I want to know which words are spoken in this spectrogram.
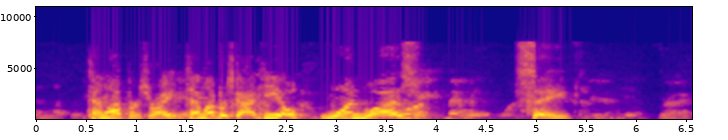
The ten lepers. Ten lepers, right? Ten lepers got healed. One was Came saved. Yeah, right.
